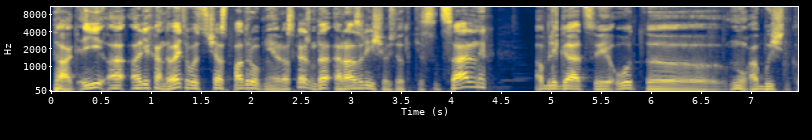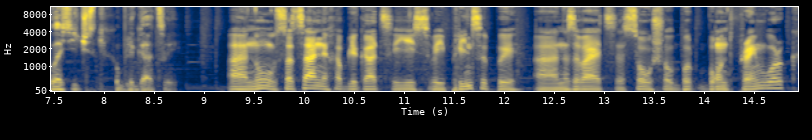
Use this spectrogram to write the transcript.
Так, и, а, Алихан, давайте вот сейчас подробнее расскажем, да, различия все-таки социальных облигаций от, э, ну, обычных классических облигаций. А, ну, у социальных облигаций есть свои принципы, а, называется Social Bo- Bond Framework.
